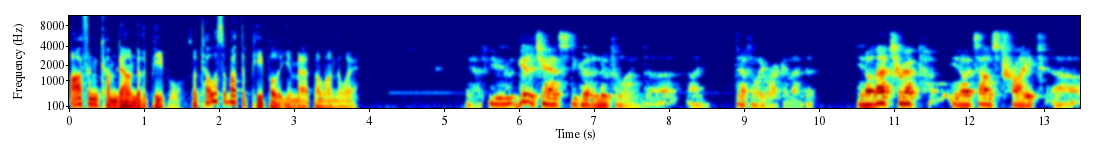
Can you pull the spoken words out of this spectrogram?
often come down to the people. So tell us about the people that you met along the way. Yeah, if you get a chance to go to Newfoundland, uh, I definitely recommend it. You know, that trip, you know, it sounds trite, uh,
